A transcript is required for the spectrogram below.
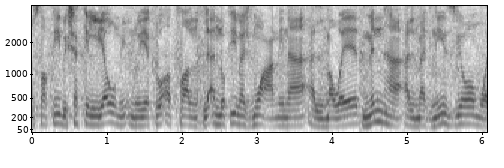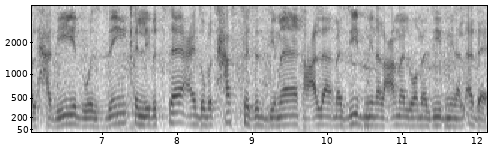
وصفي بشكل يومي إنه ياكلوه اطفالنا لأنه في مجموعة من المواد منها المغنيسيوم والحديد والزنك اللي بتساعد وبتحفز الدماغ على مزيد من العمل ومزيد من الأداء.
